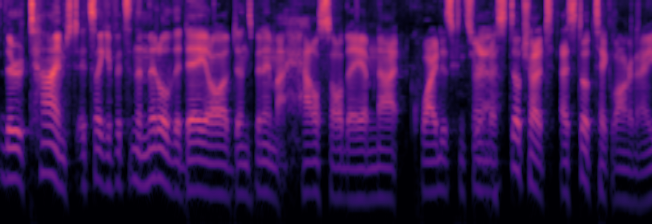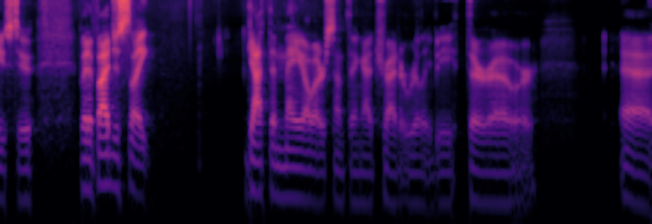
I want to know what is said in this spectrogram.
there are times it's like if it's in the middle of the day, and all I've done's been in my house all day. I'm not quite as concerned. Yeah. I still try to. I still take longer than I used to, but if I just like got the mail or something, I try to really be thorough. Or uh,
